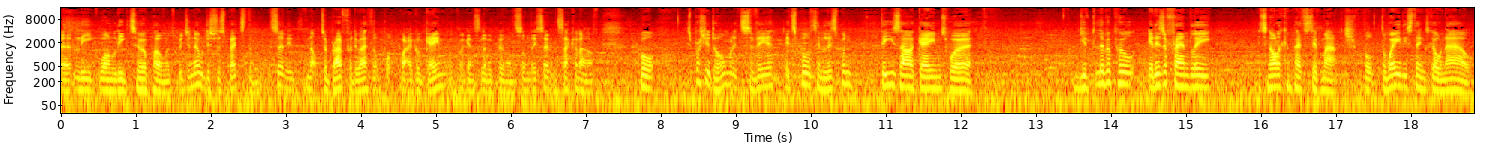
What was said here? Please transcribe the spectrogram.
uh, League One, League Two opponents, which are no disrespect to them. Certainly not to Bradford, who I thought put quite a good game up against Liverpool on Sunday, certainly in the second half. But it's Borussia Dortmund, it's Sevilla, it's Sporting Lisbon. These are games where Liverpool. It is a friendly. It's not a competitive match, but the way these things go now,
